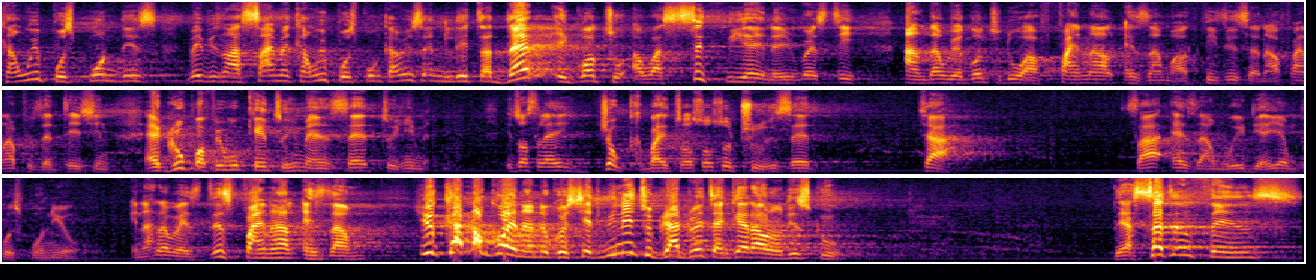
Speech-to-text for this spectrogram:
Can we postpone this? Maybe it's an assignment. Can we postpone? Can we send later? Then it got to our sixth year in the university, and then we are going to do our final exam, our thesis, and our final presentation. A group of people came to him and said to him, it was like a joke, but it was also true. He said, Cha, sir, exam we dare postpone you. In other words, this final exam, you cannot go in and negotiate. We need to graduate and get out of this school. There are certain things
